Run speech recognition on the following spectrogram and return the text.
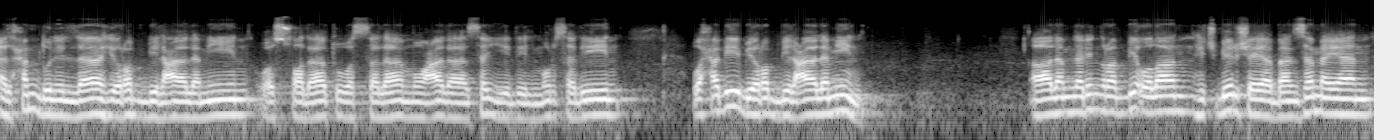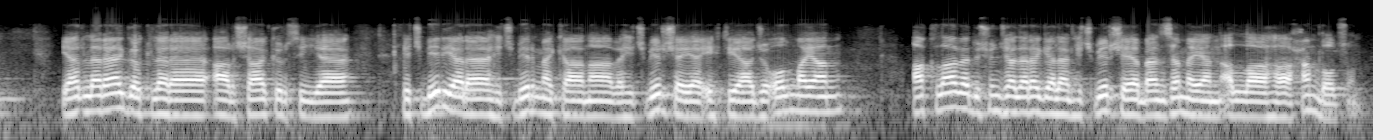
Elhamdülillahi Rabbil alemin ve salatu ve selamu ala seyyidil murselin ve habibi Rabbil alemin. Alemlerin Rabbi olan hiçbir şeye benzemeyen, yerlere, göklere, arşa, kürsüye, hiçbir yere, hiçbir mekana ve hiçbir şeye ihtiyacı olmayan, akla ve düşüncelere gelen hiçbir şeye benzemeyen Allah'a hamdolsun.''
